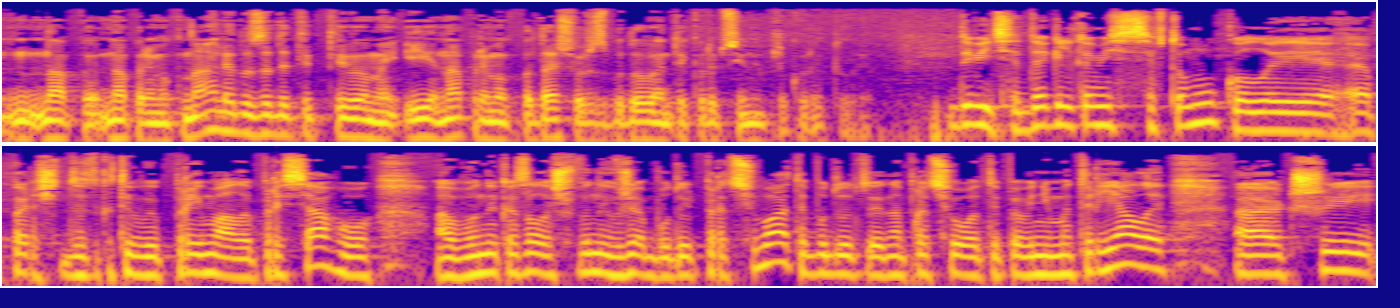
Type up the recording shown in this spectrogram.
нап- напрямок нагляду за детективами і напрямок подальшої розбудови антикорупційної прокуратури. Дивіться, декілька місяців тому, коли е, перші детективи приймали присягу, вони казали, що вони вже будуть працювати, будуть напрацьовувати певні матеріали. Е, Чи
